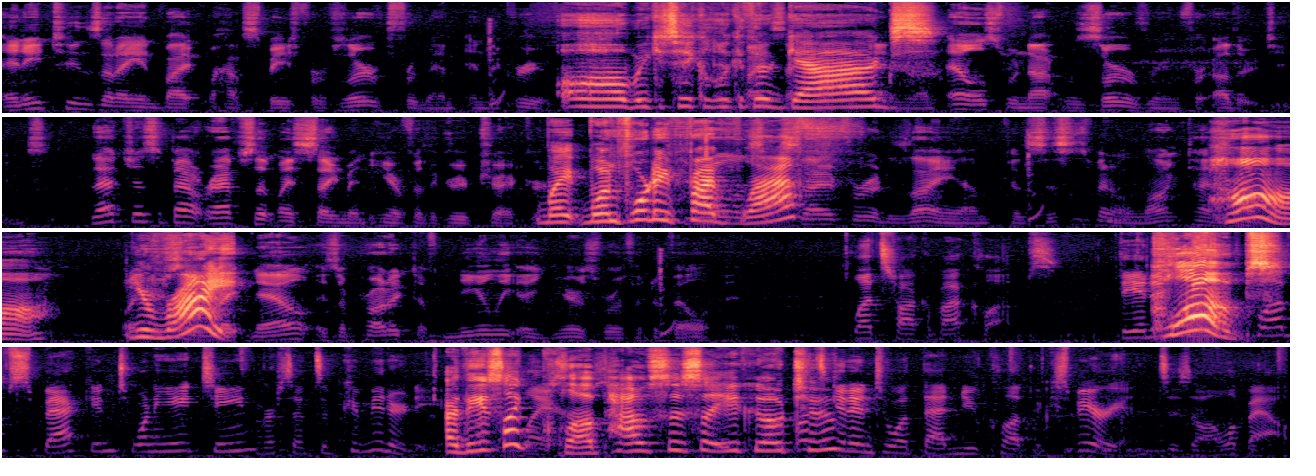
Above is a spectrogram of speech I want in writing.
any toons that I invite will have space reserved for them in the group. Oh, we can take a look at their Advice I have for gags. Anyone else would not reserve room for other toons. That just about wraps up my segment here for the group tracker. Wait, If you're 145 as left? excited for it as I am, because this has been a long time. Huh. You're you're right. Right now is a product of nearly a year's worth of development. Let's talk about clubs. The Clubs! clubs back in 2018 were a sense of community. Are these like players. clubhouses that you go to? Let's get into what that new club experience is all about.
